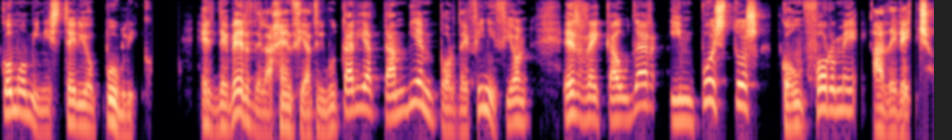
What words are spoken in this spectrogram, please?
como ministerio público. El deber de la agencia tributaria, también por definición, es recaudar impuestos conforme a derecho.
